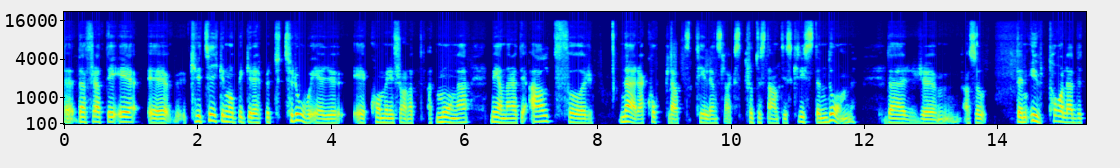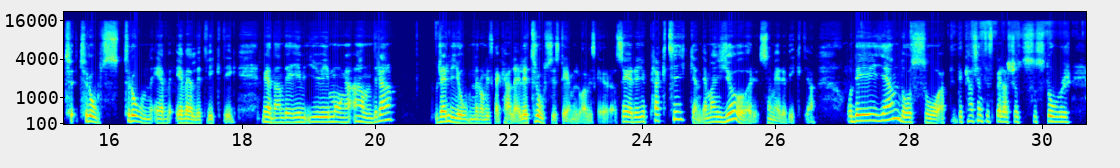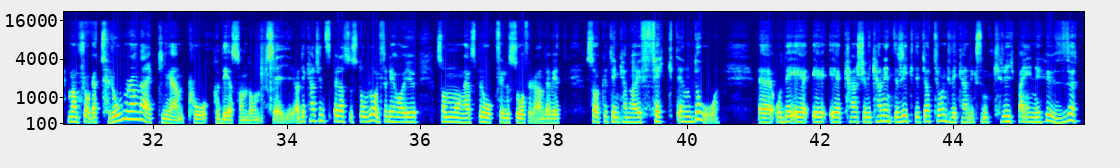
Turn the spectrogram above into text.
Eh, därför att det är, eh, kritiken mot begreppet tro är ju, är, kommer ifrån att, att många menar att det är alltför nära kopplat till en slags protestantisk kristendom. Där eh, alltså, den uttalade trostron tros, tron är, är väldigt viktig. Medan det är ju i många andra religioner, om vi ska kalla det, eller trossystem eller vad vi ska göra, så är det ju praktiken, det man gör, som är det viktiga. Och det är igen då så att det kanske inte spelar så, så stor... Man frågar, tror de verkligen på, på det som de säger? Ja, det kanske inte spelar så stor roll, för det har ju, som många språkfilosofer och andra vet, saker och ting kan ha effekt ändå. Eh, och det är, är, är kanske, vi kan inte riktigt, jag tror inte vi kan liksom krypa in i huvudet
